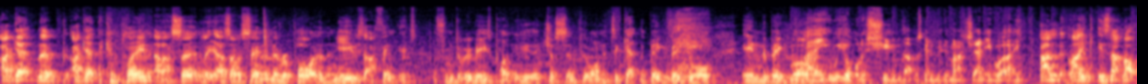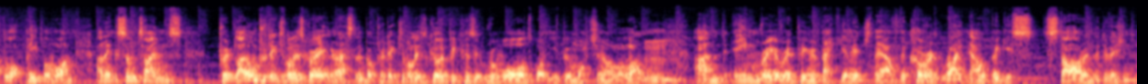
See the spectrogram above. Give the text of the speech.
I get the I get the complaint, and I certainly, as I was saying in the report and in the news, I think it's from WB's point of view, they just simply wanted to get the big visual in the big moment. I think we all assumed that was going to be the match anyway. And like, is that not what people want? I think sometimes. Like unpredictable is great in wrestling, but predictable is good because it rewards what you've been watching all along. Hmm. And in Rhea Ripley and Becky Lynch, they have the current, right now, biggest star in the division,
